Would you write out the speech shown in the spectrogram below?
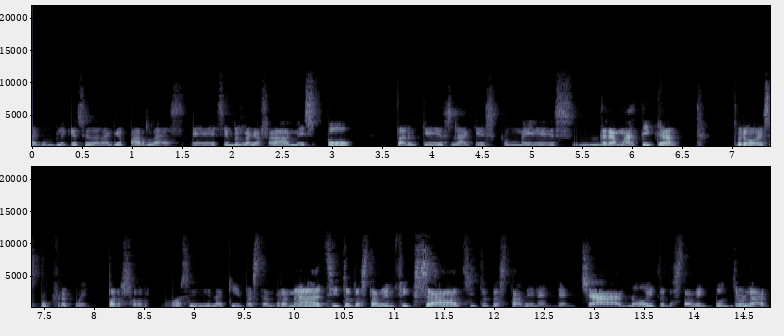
de complicació de la que parles, eh, sempre és la que fa més por perquè és la que és com més dramàtica, però és poc freqüent, per sort. No? Si l'equip està entrenat, si tot està ben fixat, si tot està ben enganxat no? i tot està ben controlat,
